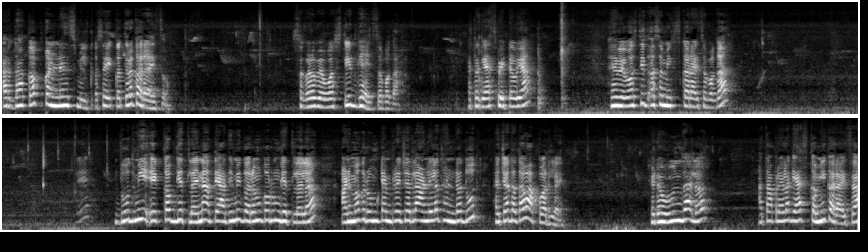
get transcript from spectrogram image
अर्धा कप कंडेन्स मिल्क असं एकत्र करायचं. सगळं व्यवस्थित घ्यायचं बघा. आता गॅस पेटवूया. हे व्यवस्थित असं मिक्स करायचं बघा. दूध मी एक कप घेतलंय ना ते आधी मी गरम करून घेतलेलं आणि मग रूम टेम्परेचरला आणलेलं थंड दूध ह्याच्यात आता वापरलंय. हे ढवळून झालं. आता आपल्याला गॅस कमी करायचा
